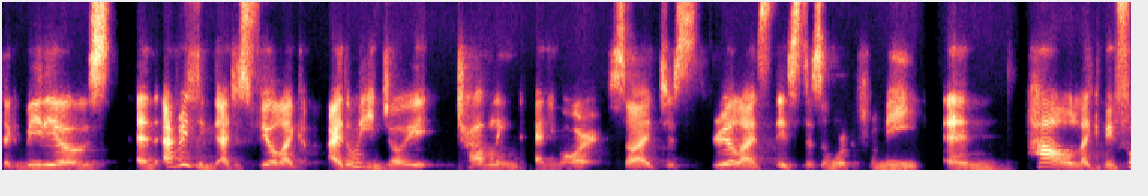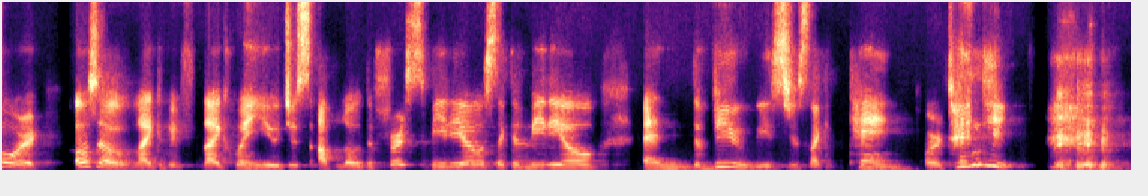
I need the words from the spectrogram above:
take videos, and everything. I just feel like I don't enjoy traveling anymore. So I just realized it doesn't work for me. And how, like before, also like like when you just upload the first video, second video, and the view is just like 10 or 20.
